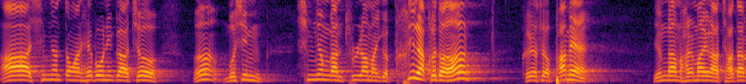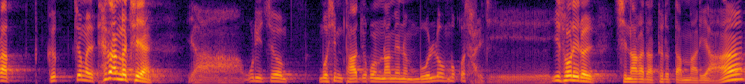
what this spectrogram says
아 10년 동안 해보니까 저 어? 머심 10년간 줄라면 이거 큰일 났거든 그래서 밤에 영감 할머니가 자다가 걱정을 태산같이 야 우리 저 머심 다 주고 나면은 뭘로 먹고 살지 이 소리를 지나가다 들었단 말이야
